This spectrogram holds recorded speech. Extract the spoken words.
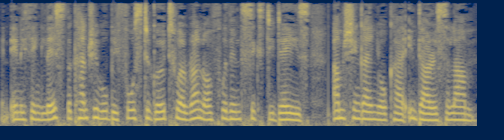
and anything less, the country will be forced to go to a runoff within 60 days. I'm Shingai Nyoka in Dar es Salaam.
